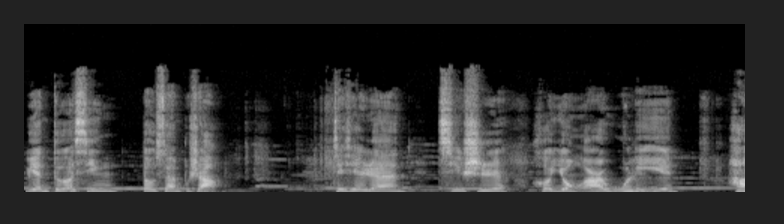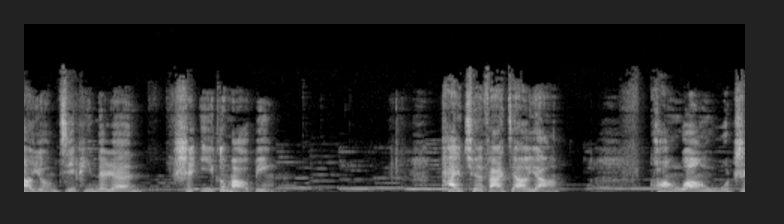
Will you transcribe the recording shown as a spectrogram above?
连德行都算不上。这些人其实和勇而无礼、好勇极贫的人是一个毛病，太缺乏教养，狂妄无知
